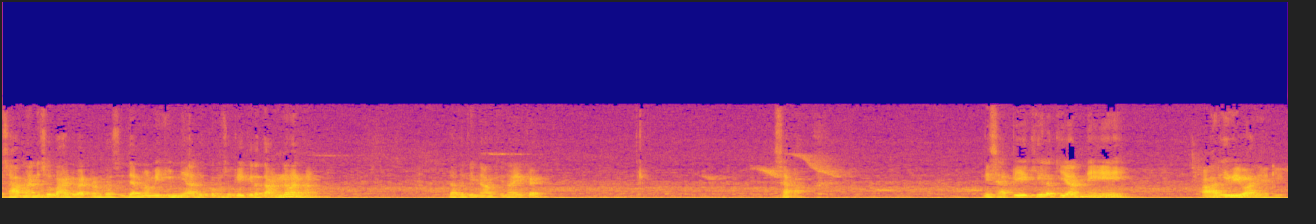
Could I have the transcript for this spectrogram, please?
සාමාන්‍ය ස්වභාවයට වැටෙනකොට පස්සේ දැන් මම ඉන්නේ අදුක්කම සුඛය කියලා දන්නවනම් ධම්මදිනාව කියන එක සපක්. මේ සැපේ කියලා කියන්නේ ආර්ය විවාහය හැටියට.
